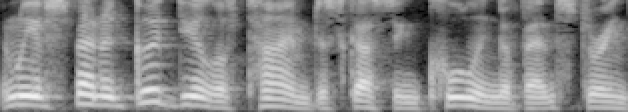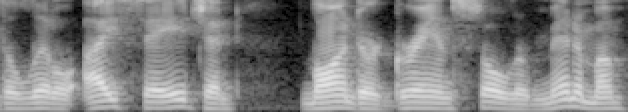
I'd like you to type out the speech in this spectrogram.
And we have spent a good deal of time discussing cooling events during the Little Ice Age and Maunder Grand Solar Minimum,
